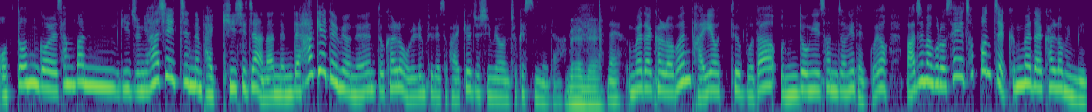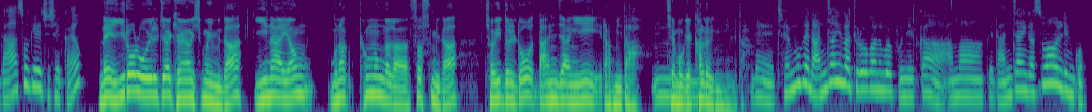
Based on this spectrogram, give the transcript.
어떤 걸 상반기 중에 하실지는 밝히시지 않았는데 하게 되면은 또 칼럼 올림픽에서 밝혀주시면 좋겠습니다. 네네. 네, 은메달 칼럼은 다이어트보다 운동이 선정이 됐고요. 마지막으로 새해 첫 번째 금메달 칼럼입니다. 소개해 주실까요? 네, 1월 5일자 경향신문입니다. 이나영 문학평론가가 썼습니다. 저희들도 난장이랍니다. 음. 제목의 칼럼입니다. 네, 제목에 난장이가 들어가는 걸 보니까 아마 그 난장이가 쏘아올린 곡,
